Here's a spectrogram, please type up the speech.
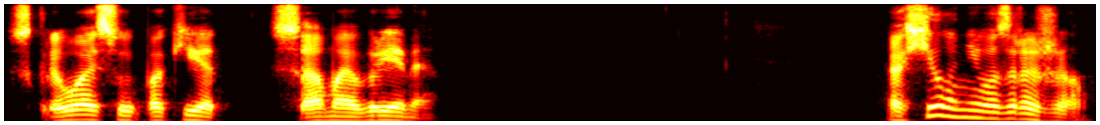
вскрывай свой пакет, самое время». Ахилла не возражал.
